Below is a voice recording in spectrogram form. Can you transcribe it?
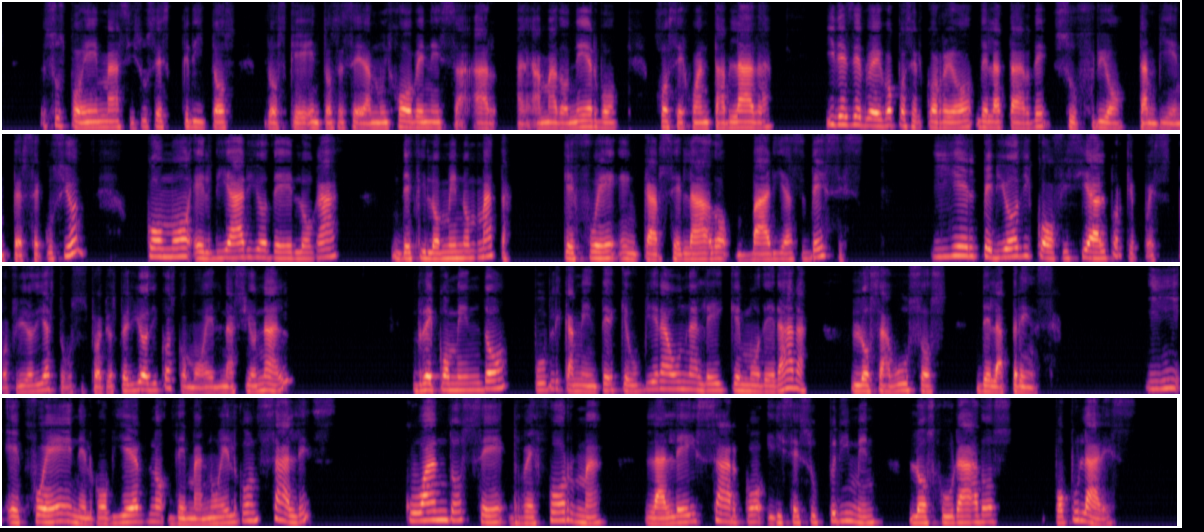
sus poemas y sus escritos, los que entonces eran muy jóvenes, a, Amado Nervo, José Juan Tablada, y desde luego, pues el Correo de la Tarde sufrió también persecución, como el diario del hogar de Filomeno Mata, que fue encarcelado varias veces y el periódico oficial, porque pues Porfirio Díaz tuvo sus propios periódicos, como el Nacional, recomendó públicamente que hubiera una ley que moderara los abusos de la prensa. Y eh, fue en el gobierno de Manuel González cuando se reforma la ley Sarco y se suprimen los jurados populares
